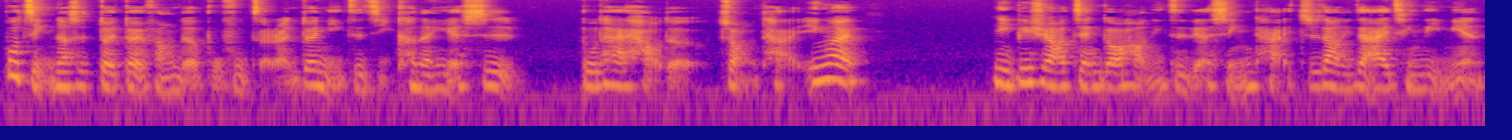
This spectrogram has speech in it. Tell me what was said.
不仅那是对对方的不负责任，对你自己可能也是不太好的状态。因为你必须要建构好你自己的心态，知道你在爱情里面。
